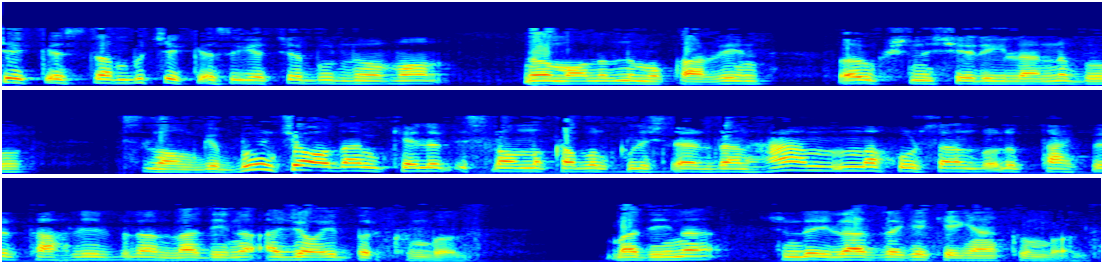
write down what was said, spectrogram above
chekkasidan bu chekkasigacha bu nomon nomon ibn muqarrin va u kishini sheriklarini bu islomga buncha odam kelib islomni qabul qilishlaridan hamma xursand bo'lib takbir tahlil bilan madina ajoyib bir kun bo'ldi. Madina shunday larzaga kelgan kun bo'ldi.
